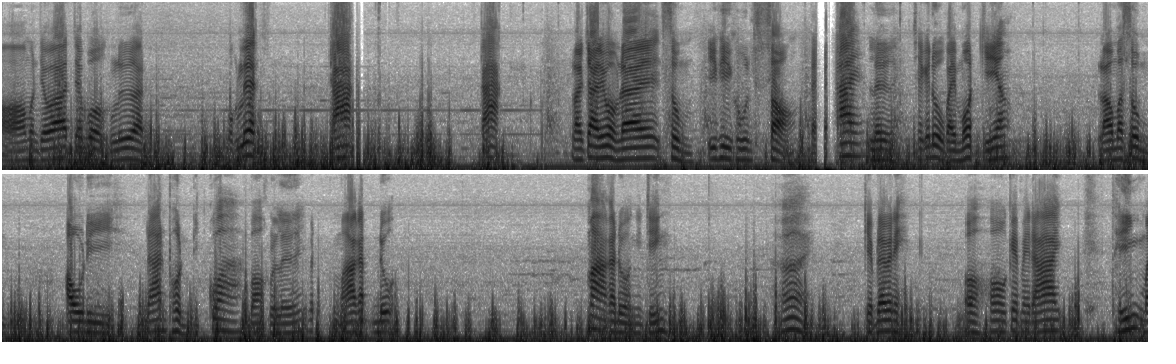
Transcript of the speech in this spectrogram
อ๋อเหมือนจะว่าจะบวกเลือดบวกเลือดกากกากหลังจากที่ผมได้สุ่ม EP คูณ2แต่ได้เลยใช้กระดูกไปหมดเกี้ยง เรามาสุ่มเอาดีด้านผลดีกว่าบอกเลยมากัดดวงมากระดวงจริงๆ เฮ้ย เก็บได้ไหมนี่ โอ้โห เก็บไม่ได้ ทิ้งแม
